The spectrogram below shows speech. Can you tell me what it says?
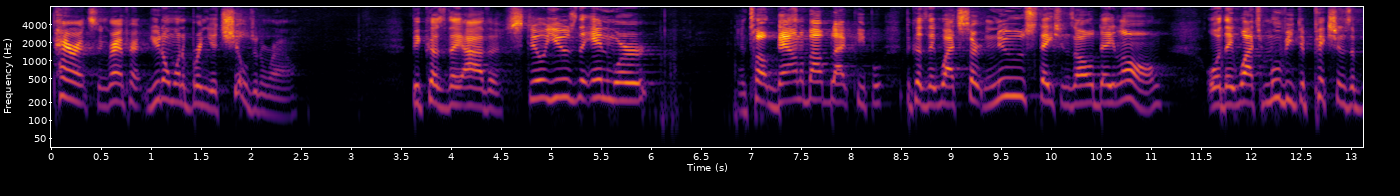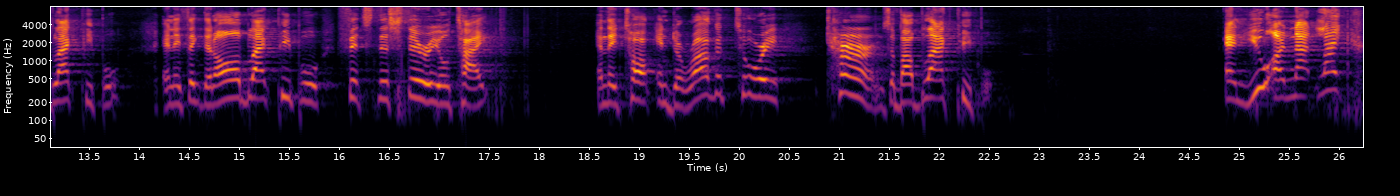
parents and grandparents, you don't want to bring your children around because they either still use the N word and talk down about black people because they watch certain news stations all day long, or they watch movie depictions of black people and they think that all black people fits this stereotype and they talk in derogatory terms about black people. And you are not like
